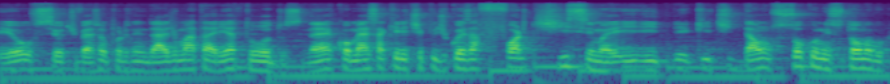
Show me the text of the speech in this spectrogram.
eu, se eu tivesse a oportunidade, mataria todos, né? Começa aquele tipo de coisa fortíssima e, e, que te dá um soco no estômago.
